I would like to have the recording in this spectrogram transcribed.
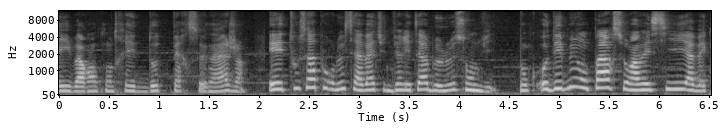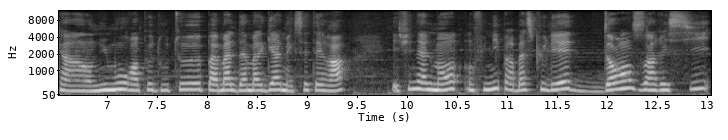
Et il va rencontrer d'autres personnages. Et tout ça pour lui, ça va être une véritable leçon de vie. Donc au début, on part sur un récit avec un humour un peu douteux, pas mal d'amalgames, etc. Et finalement, on finit par basculer dans un récit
